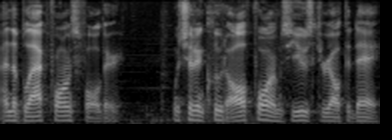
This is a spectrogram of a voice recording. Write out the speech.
And the black forms folder, which should include all forms used throughout the day.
